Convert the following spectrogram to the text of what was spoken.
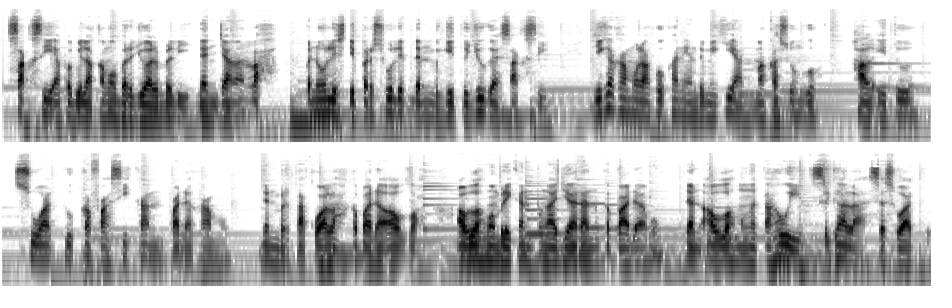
saksi apabila kamu berjual beli, dan janganlah penulis dipersulit dan begitu juga saksi. Jika kamu lakukan yang demikian, maka sungguh hal itu suatu kefasikan pada kamu, dan bertakwalah kepada Allah. Allah memberikan pengajaran kepadamu, dan Allah mengetahui segala sesuatu.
